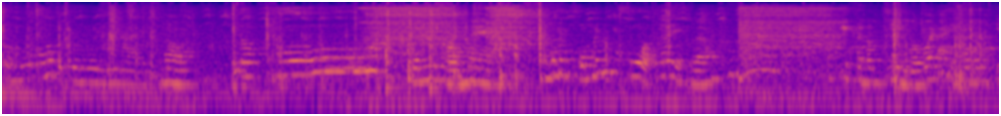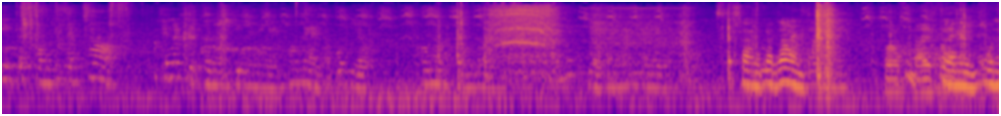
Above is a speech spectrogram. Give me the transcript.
ตรงนู้นตรงนี้ดีไงเราแล้วโอ้เป็นของแม่มันเป็นผมไม่มันโคตรเลยแล้วกินขนมจีนบอกว่าได้ขนมจีนเป็นของที่ฉันชอบที่มันติดขนมจีนยังไงพ่อแม่กับพวกเดียวเขาหมดสองดอก เกี่ยวกันนั่นเลยสร้างก็ได้ก็ซ้ายเคไฟรื่องอุ่น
